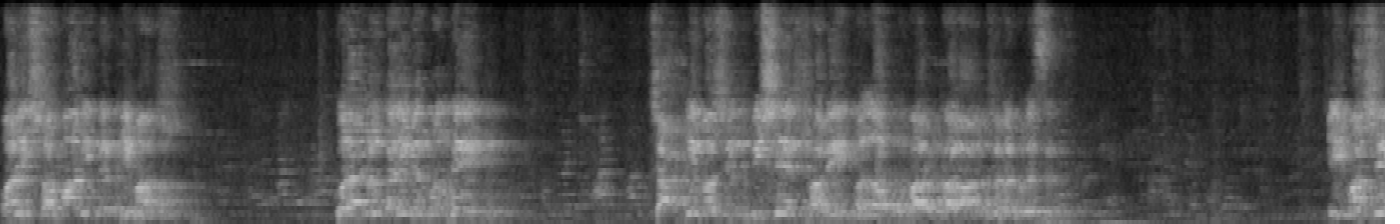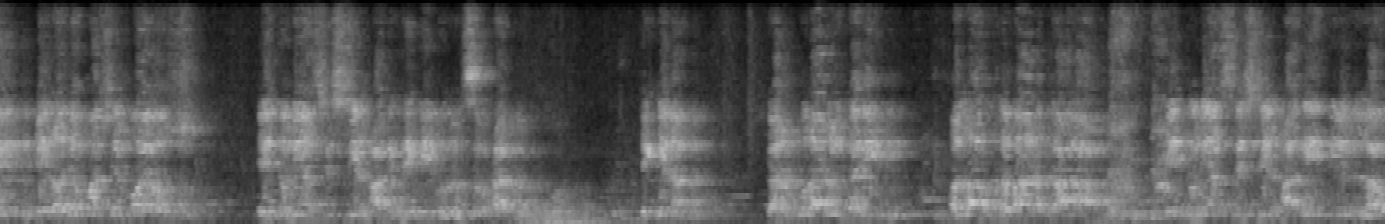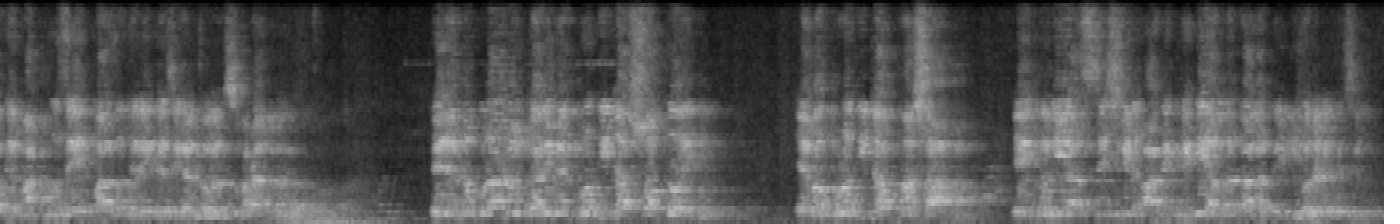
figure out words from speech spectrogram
অনেক সম্মানিত একটি মাস কোরআনুল কারিমের মধ্যে চারটি মাসের বিশেষভাবে আল্লাহ আলোচনা করেছেন। এই মাসে, এই রজব মাসের বয়স এই দুনিয়া সৃষ্টির আগে থেকেই বলুন সুবহানাল্লাহ। ঠিক না কারণ কোরআনুল কারীম আল্লাহ তাআলা এই দুনিয়া সৃষ্টির আগে তিনি লাউহে মাহফুজে হেফাজতে রেখেছিলেন বলুন সুবহানাল্লাহ। এজন্য কোরআনুল কারীমের প্রতিটা শব্দই এবং প্রতিটা ভাষা এই দুনিয়া সৃষ্টির আগে থেকে আল্লাহ তাআলা তৈরি করে রেখেছিলেন।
